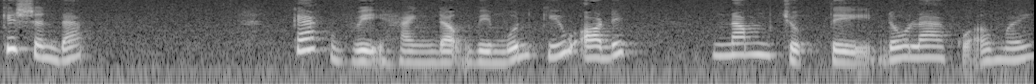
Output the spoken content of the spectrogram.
Kitchen đáp các vị hành động vì muốn cứu Audit 50 tỷ đô la của ông ấy.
